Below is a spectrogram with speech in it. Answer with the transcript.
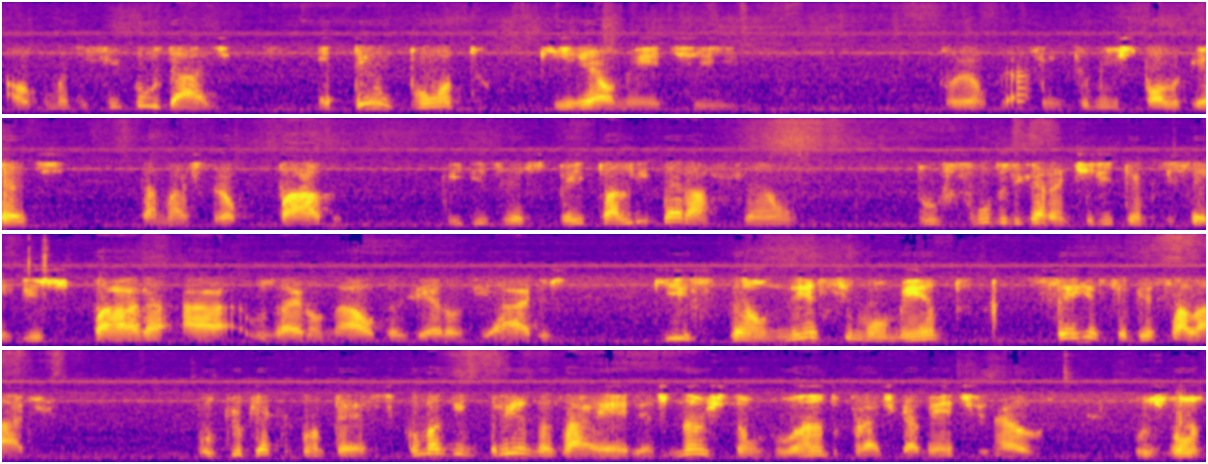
alguma dificuldade. E tem um ponto que realmente foi assim, que o ministro Paulo Guedes está mais preocupado, que diz respeito à liberação do Fundo de Garantia de Tempo de Serviço para a, os aeronautas e aeroviários que estão, nesse momento, sem receber salário. Porque o que é que acontece? Como as empresas aéreas não estão voando praticamente, né, os, os voos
